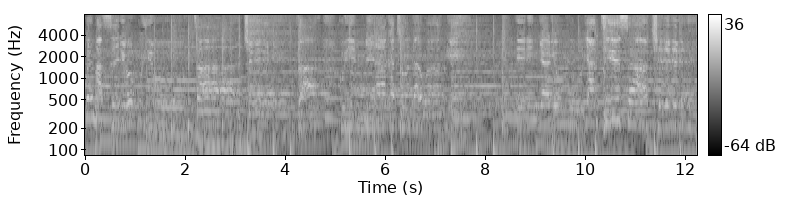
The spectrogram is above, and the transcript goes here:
kwemaze ly'obuyuta kyeva kuyimbira katonda wange. Erinnya lyokkulu lyantiisa kyeva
